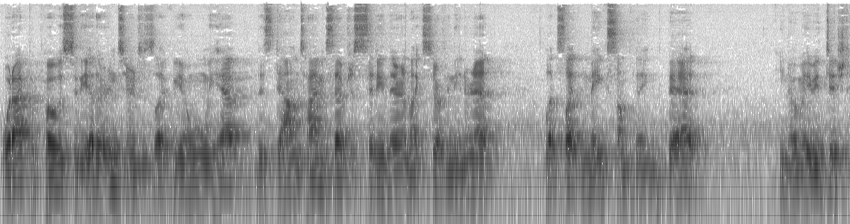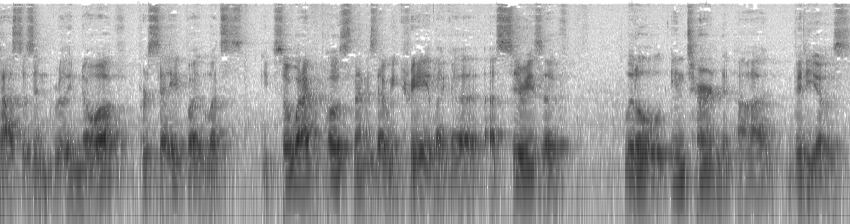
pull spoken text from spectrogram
what I propose to the other interns is like, you know, when we have this downtime, instead of just sitting there and like surfing the internet, let's like make something that you know maybe Digitas doesn't really know of per se, but let's. So what I propose to them is that we create like a, a series of little intern uh, videos,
